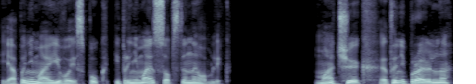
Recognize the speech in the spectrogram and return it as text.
Я понимаю его испуг и принимаю собственный облик. «Мальчик, это неправильно».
